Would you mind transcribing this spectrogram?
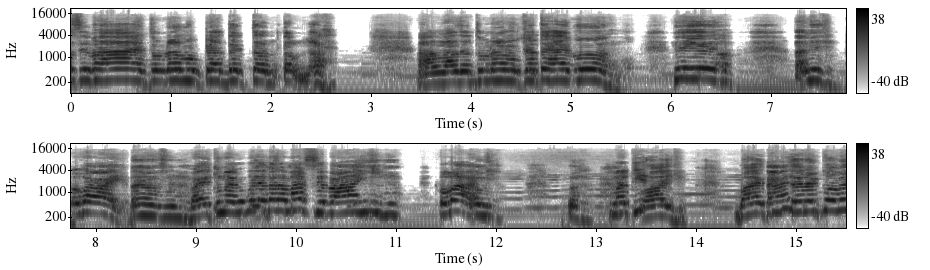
আছি ভাই তোমরা মুখটা দেখতাম তাম না আল্লাহ যে তোমরা মুখটাতে দেখাইব আমি ও ভাই ভাই তোমার বলে খেলা মারছে ভাই। ও ভাই তোমার কি? ভাই ভাই তুমি জানে কবে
